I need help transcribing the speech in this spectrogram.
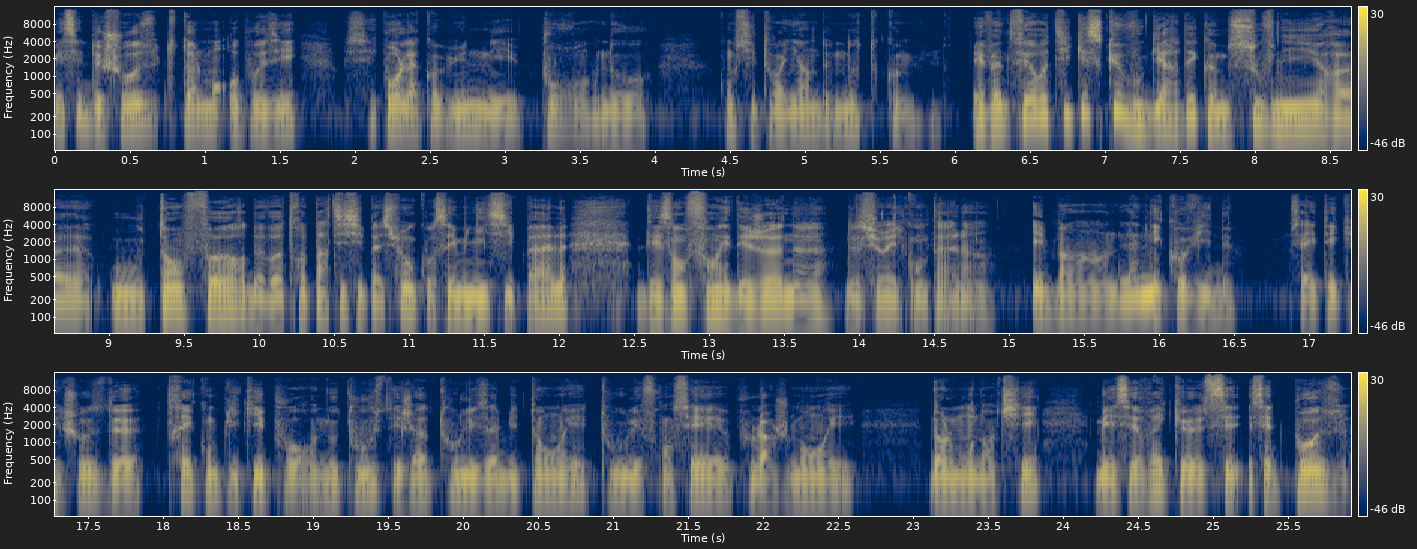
mais c'est deux choses totalement opposées. C'est pour la commune et pour nos concitoyens de notre commune. Evan Ferrotti, qu'est-ce que vous gardez comme souvenir euh, ou temps fort de votre participation au conseil municipal des enfants et des jeunes de Suril-Comtal Eh ben, l'année Covid. Ça a été quelque chose de très compliqué pour nous tous, déjà tous les habitants et tous les Français plus largement et dans le monde entier. Mais c'est vrai que cette pause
